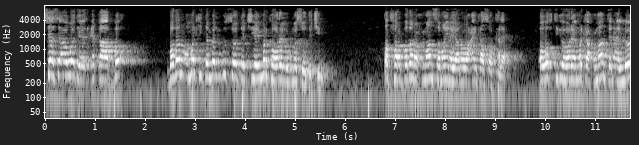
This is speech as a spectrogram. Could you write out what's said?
Sidaas aawadeed ciqaabo badan oo markii dambe lagu soo dejiyey marka hore laguma soo dejin. Dad fara badan oo xumaan samaynayaano waa caynkaas oo kale oo waktigii hore markaa xumaantan aan loo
